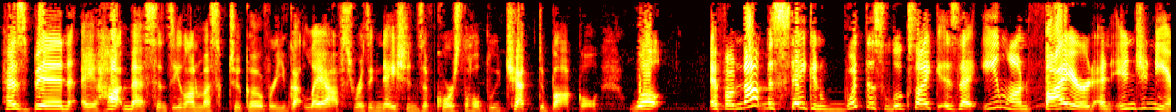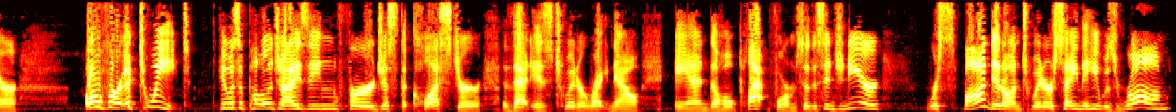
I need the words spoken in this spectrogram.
has been a hot mess since Elon Musk took over. You've got layoffs, resignations, of course, the whole blue check debacle. Well, if I'm not mistaken, what this looks like is that Elon fired an engineer over a tweet. He was apologizing for just the cluster that is Twitter right now and the whole platform. So this engineer responded on Twitter saying that he was wrong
